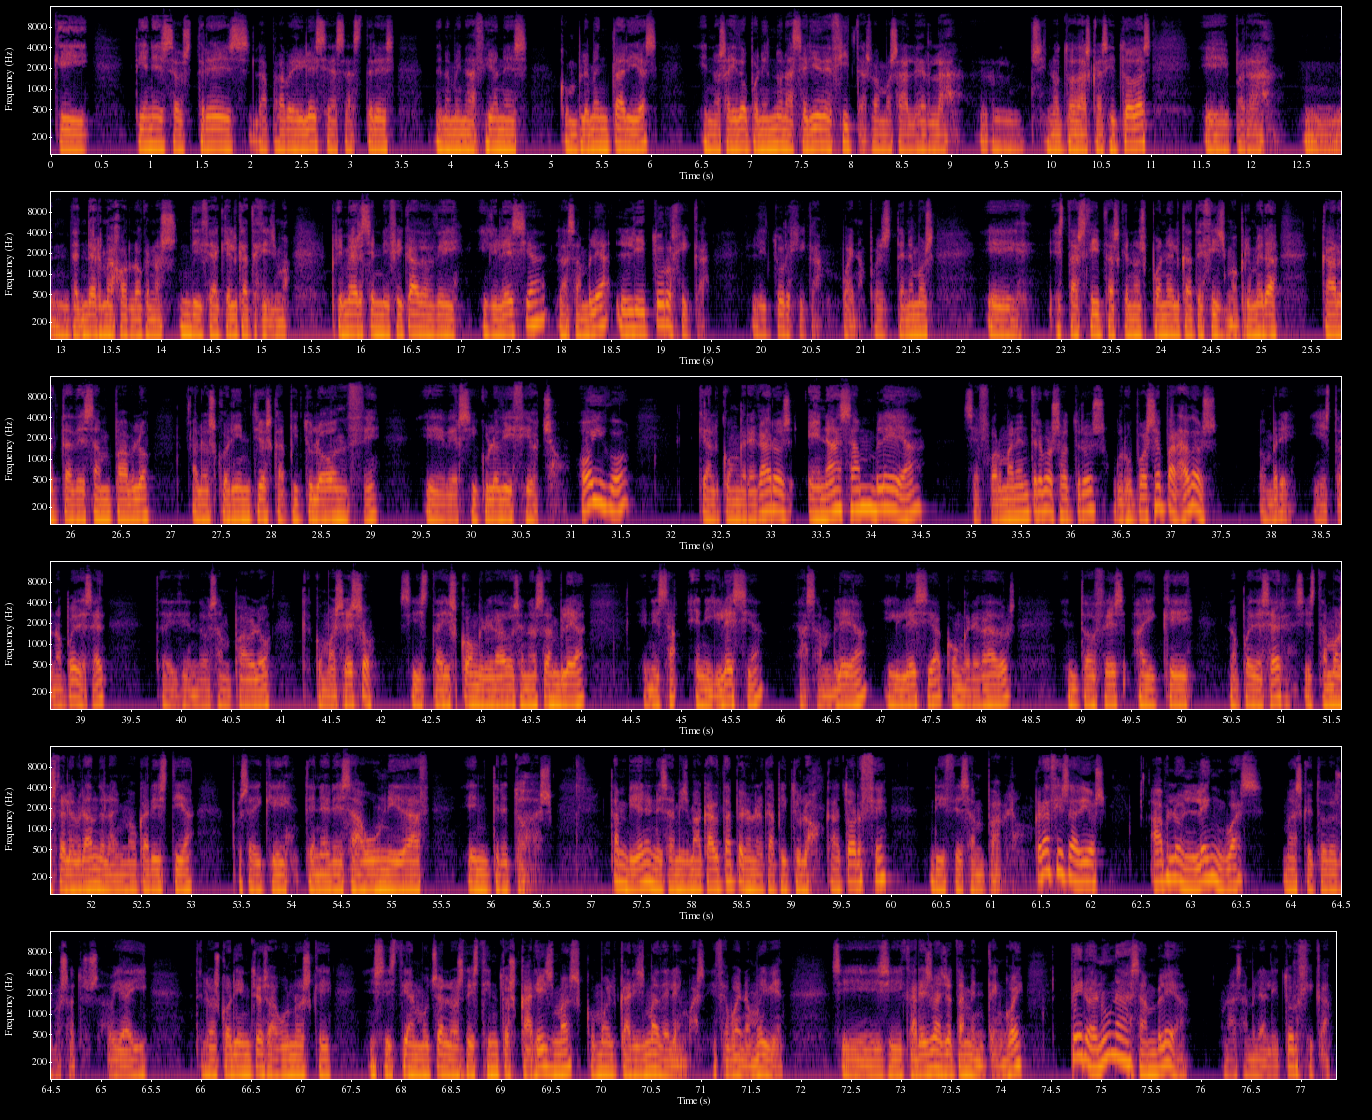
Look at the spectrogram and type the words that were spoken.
que tiene esos tres, la palabra Iglesia, esas tres denominaciones complementarias, y nos ha ido poniendo una serie de citas. Vamos a leerla, si no todas, casi todas, eh, para entender mejor lo que nos dice aquí el catecismo. Primer significado de iglesia, la asamblea litúrgica. Litúrgica. Bueno, pues tenemos eh, estas citas que nos pone el catecismo. Primera carta de San Pablo a los Corintios capítulo 11, eh, versículo 18. Oigo que al congregaros en asamblea se forman entre vosotros grupos separados. Hombre, y esto no puede ser. Está diciendo San Pablo que cómo es eso. Si estáis congregados en asamblea, en esa en iglesia, asamblea, iglesia, congregados, entonces hay que no puede ser. Si estamos celebrando la misma Eucaristía, pues hay que tener esa unidad entre todos. También en esa misma carta, pero en el capítulo 14, dice San Pablo, gracias a Dios, hablo en lenguas más que todos vosotros. Había ahí de los corintios algunos que insistían mucho en los distintos carismas, como el carisma de lenguas. Dice, bueno, muy bien, si, si carismas yo también tengo, ¿eh? Pero en una asamblea, una asamblea litúrgica,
